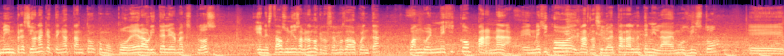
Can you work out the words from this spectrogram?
me impresiona que tenga tanto como poder ahorita el Air Max Plus en Estados Unidos, a menos lo que nos hemos dado cuenta, cuando en México para nada. En México, es más, la silueta realmente ni la hemos visto. Eh,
